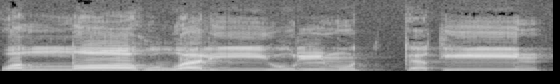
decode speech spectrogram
والله ولي المتقين.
